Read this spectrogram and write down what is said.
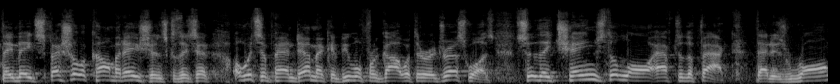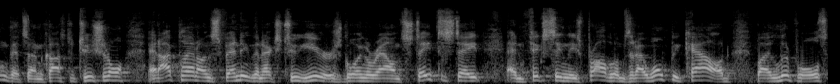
They made special accommodations because they said, oh, it's a pandemic and people forgot what their address was. So they changed the law after the fact. That is wrong. That's unconstitutional. And I plan on spending the next two years going around state to state and fixing these problems. And I won't be cowed by liberals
